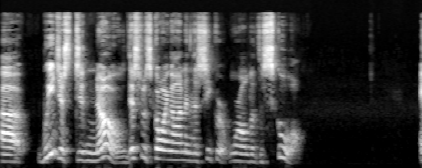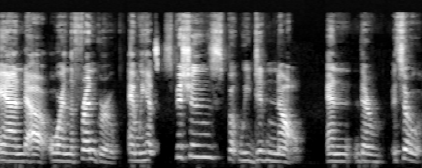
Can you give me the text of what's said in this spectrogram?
uh, we just didn't know this was going on in the secret world of the school and uh, or in the friend group and we had suspicions but we didn't know. And there so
